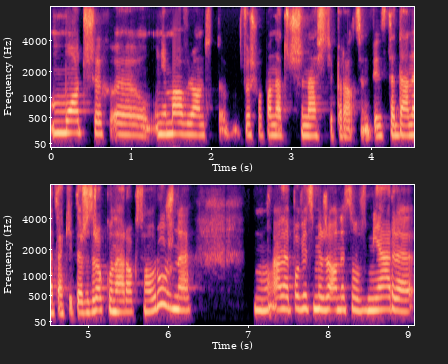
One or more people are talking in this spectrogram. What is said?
młodszych y, niemowląt wyszło ponad 13%, więc te dane takie też z roku na rok są różne. Mm, ale powiedzmy, że one są w miarę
